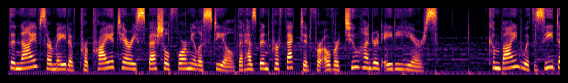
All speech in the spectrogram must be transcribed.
The knives are made of proprietary special formula steel that has been perfected for over 280 years. Combined with ZWILLING's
